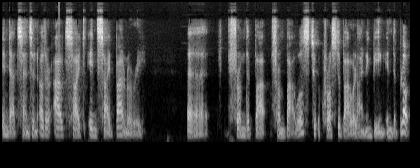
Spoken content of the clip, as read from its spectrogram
in that sense another outside-inside boundary. Uh, from the from bowels to across the bowel lining being in the blood.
